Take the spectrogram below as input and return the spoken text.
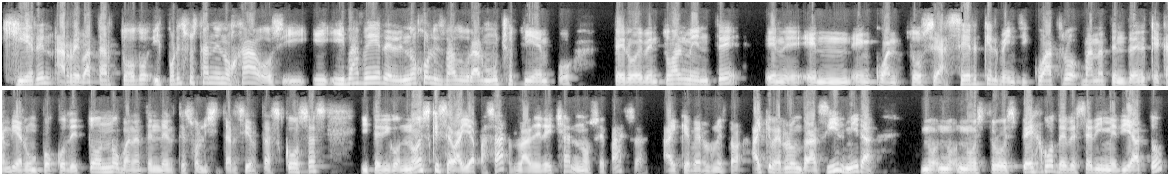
quieren arrebatar todo y por eso están enojados y, y, y, va a ver, el enojo les va a durar mucho tiempo, pero eventualmente en, en, en, cuanto se acerque el 24, van a tener que cambiar un poco de tono, van a tener que solicitar ciertas cosas. Y te digo, no es que se vaya a pasar, la derecha no se pasa. Hay que verlo en, hay que verlo en Brasil. Mira, no, no, nuestro espejo debe ser inmediato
